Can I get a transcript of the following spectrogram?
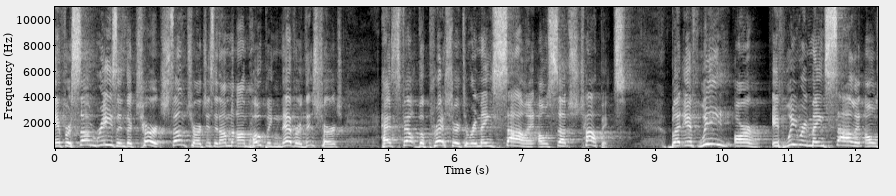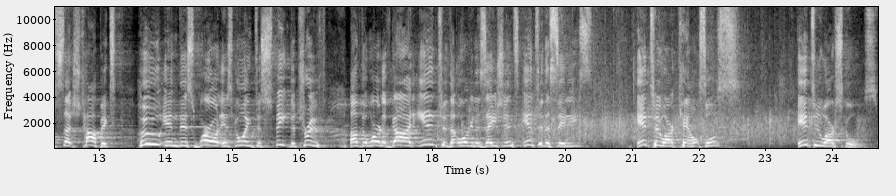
And for some reason, the church, some churches, and I'm, I'm hoping never this church, has felt the pressure to remain silent on such topics. But if we are, if we remain silent on such topics, who in this world is going to speak the truth of the Word of God into the organizations, into the cities, into our councils, into our schools?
